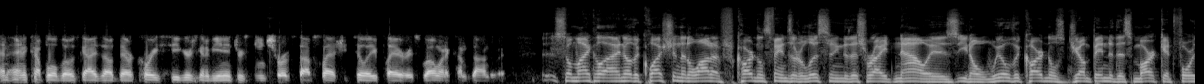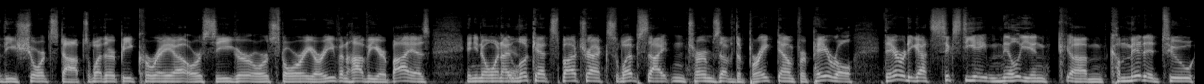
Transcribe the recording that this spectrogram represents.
and, and a couple of those guys out there. Corey Seager is going to be an interesting shortstop slash utility player as well when it comes down to it. So, Michael, I know the question that a lot of Cardinals fans that are listening to this right now is, you know, will the Cardinals jump into this market for these shortstops, whether it be Correa or Seager or Story or even Javier Baez? And, you know, when yeah. I look at Spotrac's website in terms of the breakdown for payroll, they already got 68 million um, committed to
